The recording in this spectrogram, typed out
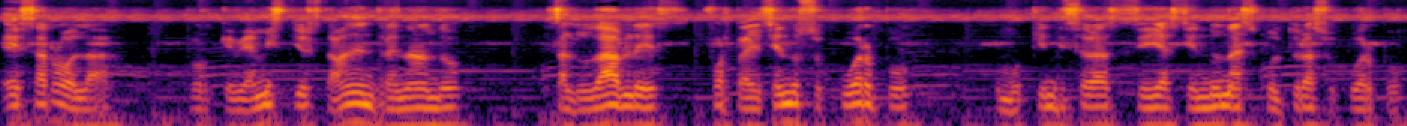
esa rola porque vi a mis tíos que estaban entrenando, saludables, fortaleciendo su cuerpo, como quien dice ahora sí, haciendo una escultura a su cuerpo,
